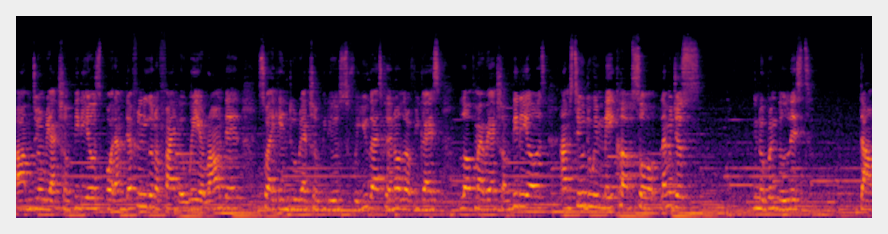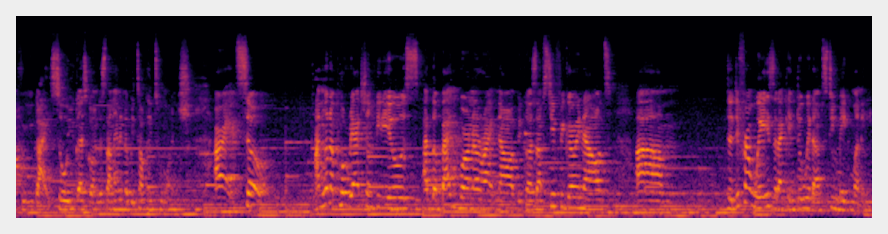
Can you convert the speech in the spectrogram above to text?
um, doing reaction videos but I'm definitely gonna find a way around it so I can do reaction videos for you guys because I know a lot of you guys love my reaction videos I'm still doing makeup so let me just you know bring the list down for you guys so you guys can understand let me not be talking too much alright so I'm gonna put reaction videos at the back burner right now because I'm still figuring out um, the different ways that I can do it and still make money.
